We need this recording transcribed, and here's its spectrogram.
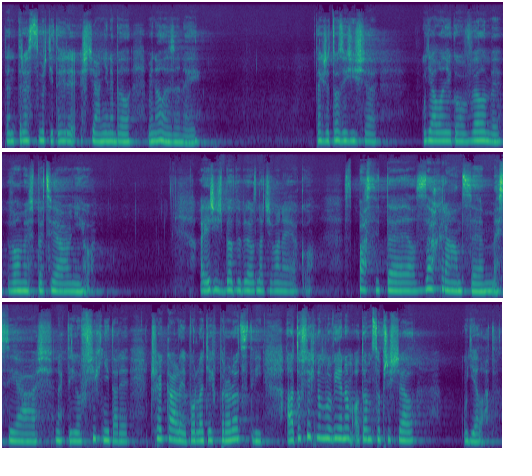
ten trest smrti tehdy ještě ani nebyl vynalezený. Takže to z Ježíše udělalo někoho velmi, velmi speciálního. A Ježíš byl v označovaný jako spasitel, zachránce, mesiáš, na kterého všichni tady čekali podle těch proroctví. Ale to všechno mluví jenom o tom, co přišel udělat.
